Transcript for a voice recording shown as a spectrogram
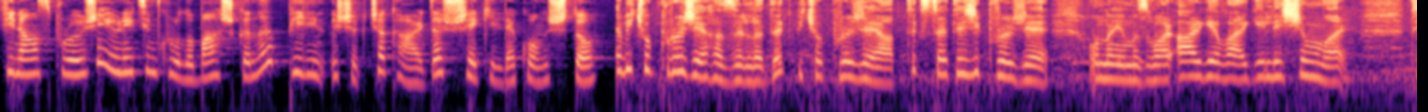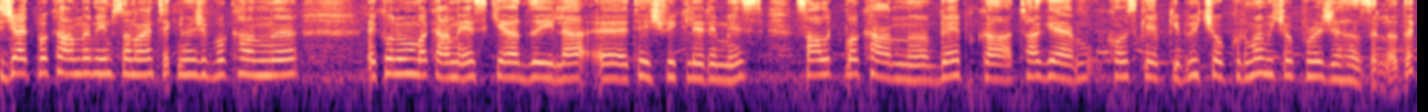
Finans Proje Yönetim Kurulu Başkanı Pelin Işık Çakar da şu şekilde konuştu. Birçok proje hazırladık, birçok proje yaptık. Stratejik proje onayımız var, ARGE var, gelişim var. Ticaret Bakanlığı, Bilim Sanayi Teknoloji Bakanlığı, Ekonomi Bakanlığı eski adıyla e, teşviklerimiz, Sağlık Bakanlığı, BEPKA, TAGEM, KOSGEB gibi birçok kuruma birçok proje hazırladık.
